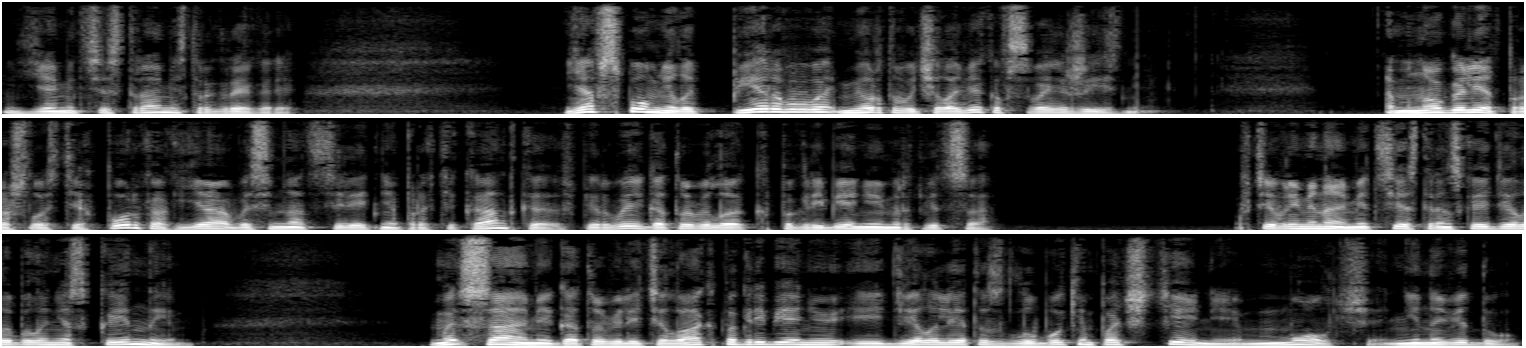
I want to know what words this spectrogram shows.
Я медсестра, мистер Грегори. Я вспомнила первого мертвого человека в своей жизни. Много лет прошло с тех пор, как я, 18-летняя практикантка, впервые готовила к погребению мертвеца. В те времена медсестринское дело было несколько иным. Мы сами готовили тела к погребению и делали это с глубоким почтением, молча, не на виду.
